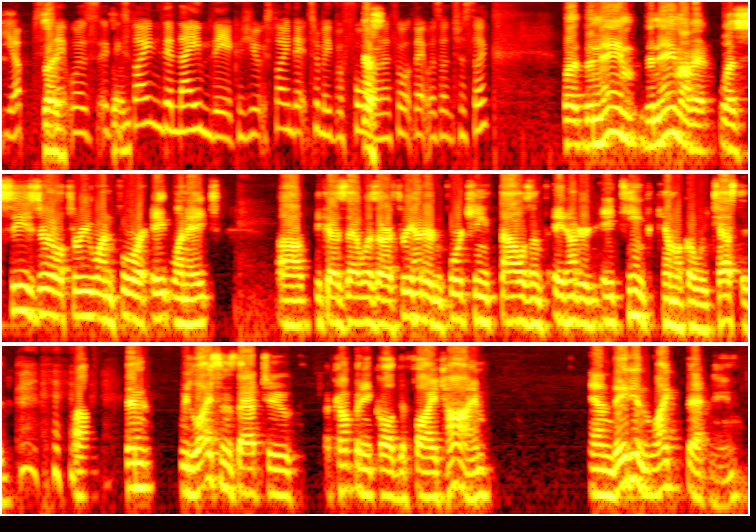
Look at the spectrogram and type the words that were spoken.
yep. So, so that was explain the name there because you explained that to me before, yes. and I thought that was interesting. But the name the name of it was C 314 uh, because that was our 314,000th 818th chemical we tested. uh, then we licensed that to a company called Defy Time, and they didn't like that name,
